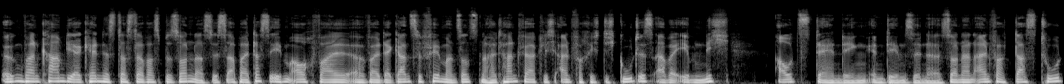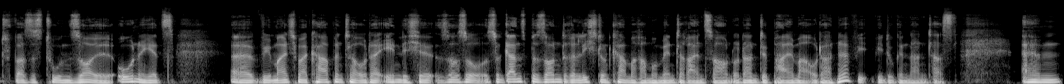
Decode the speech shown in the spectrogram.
irgendwann kam die Erkenntnis, dass da was besonders ist. Aber das eben auch, weil äh, weil der ganze Film ansonsten halt handwerklich einfach richtig gut ist, aber eben nicht outstanding in dem Sinne, sondern einfach das tut, was es tun soll, ohne jetzt äh, wie manchmal Carpenter oder ähnliche, so, so, so ganz besondere Licht- und Kameramomente reinzuhauen oder ein De Palma oder, ne, wie, wie du genannt hast. Ähm,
